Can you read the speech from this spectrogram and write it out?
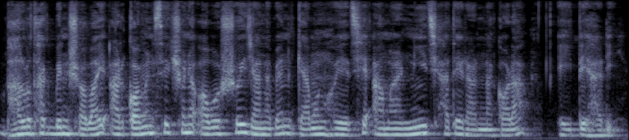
ভালো থাকবেন সবাই। আর কমেন্ট সেকশনে অবশ্যই জানাবেন কেমন হয়েছে আমার নিজ হাতে রান্না করা এই তেহারি।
